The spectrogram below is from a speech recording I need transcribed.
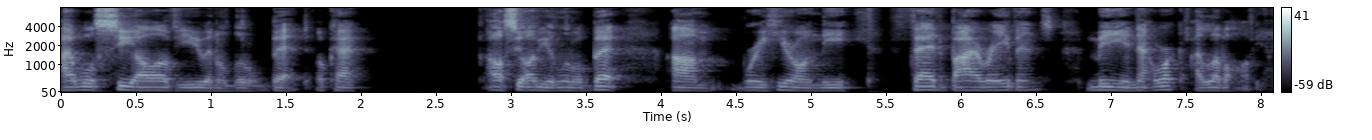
I will see all of you in a little bit, okay? I'll see all of you in a little bit. Um, we're here on the Fed by Ravens Media Network. I love all of you.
